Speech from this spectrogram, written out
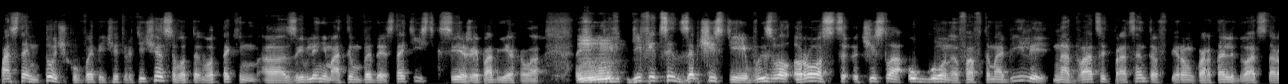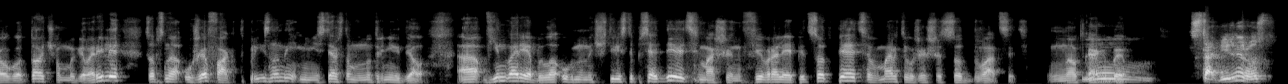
Поставим точку в этой четверти часа вот, вот таким э, заявлением от МВД. Статистика свежая подъехала. Значит, mm-hmm. Дефицит запчастей вызвал рост числа угонов автомобилей на 20% в первом квартале 2022 года. То, о чем мы говорили, собственно, уже факт, признанный Министерством внутренних дел. А в январе было угнано 459 машин, в феврале 505, в марте уже 620. Но как ну, бы... Стабильный рост.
